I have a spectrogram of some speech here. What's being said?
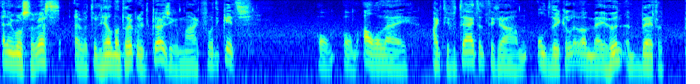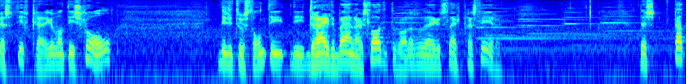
En in West hebben we toen heel nadrukkelijk de keuze gemaakt voor de kids. Om, om allerlei activiteiten te gaan ontwikkelen waarmee hun een beter perspectief krijgen. Want die school die er toe stond, die, die dreigde bijna gesloten te worden vanwege het slecht presteren. Dus dat,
